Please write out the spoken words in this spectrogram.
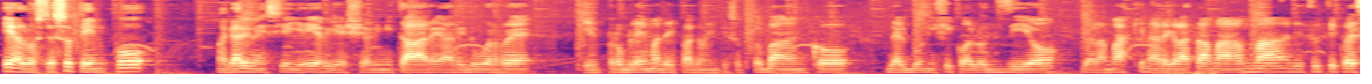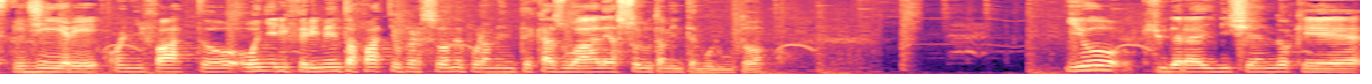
e allo stesso tempo magari l'NCAA riesce a limitare, a ridurre il problema dei pagamenti sotto banco, del bonifico allo zio, della macchina regalata a mamma, di tutti questi giri. Ogni fatto, ogni riferimento a fatti o persone puramente casuale, assolutamente voluto. Io chiuderei dicendo che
